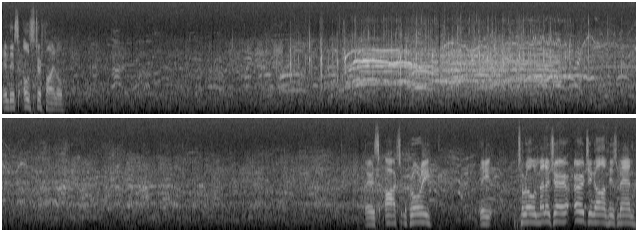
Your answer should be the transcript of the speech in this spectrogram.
in this Ulster final. There's Art McGrory, the Tyrone manager, urging on his men.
